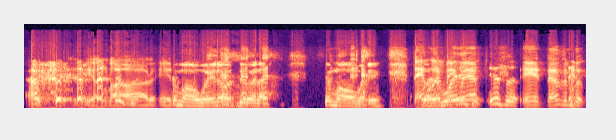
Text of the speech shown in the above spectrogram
be a lot of. Come on, Wade, don't do it. Come on, Wade. They wouldn't be left a, it doesn't but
